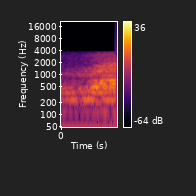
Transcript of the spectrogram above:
from the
